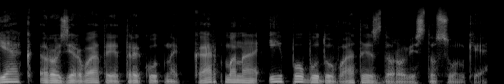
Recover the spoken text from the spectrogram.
як розірвати трикутник Карпмана і побудувати здорові стосунки.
